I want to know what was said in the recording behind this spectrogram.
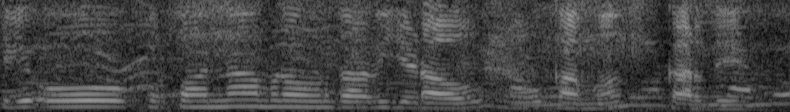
ਤੇ ਉਹ ਕਿਰਪਾਨਾਂ ਬਣਾਉਣ ਦਾ ਵੀ ਜਿਹੜਾ ਉਹ ਉਹ ਕੰਮ ਕਰਦੇ ਨੇ।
